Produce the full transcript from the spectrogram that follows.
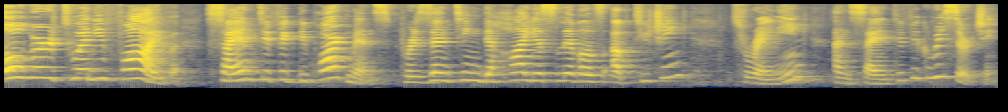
over 25 scientific departments presenting the highest levels of teaching, training, and scientific researching.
